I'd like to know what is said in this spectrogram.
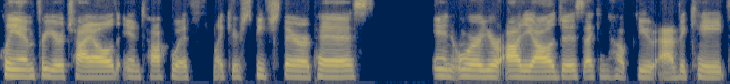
plan for your child and talk with like your speech therapist and or your audiologist i can help you advocate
